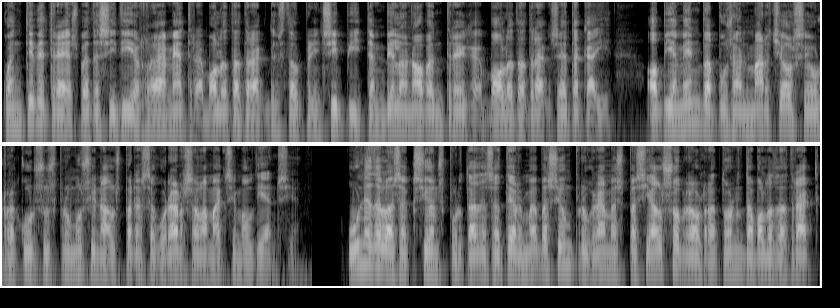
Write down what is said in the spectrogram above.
Quan TV3 va decidir reemetre Bola de Drac des del principi i també la nova entrega Bola de Drac Zeta òbviament va posar en marxa els seus recursos promocionals per assegurar-se la màxima audiència. Una de les accions portades a terme va ser un programa especial sobre el retorn de Bola de Drac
